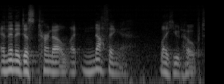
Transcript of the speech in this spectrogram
and then it just turned out like nothing like you'd hoped?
